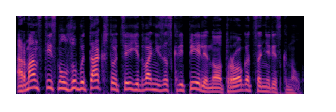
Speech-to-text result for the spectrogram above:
Арман стиснул зубы так, что те едва не заскрипели, но трогаться не рискнул.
